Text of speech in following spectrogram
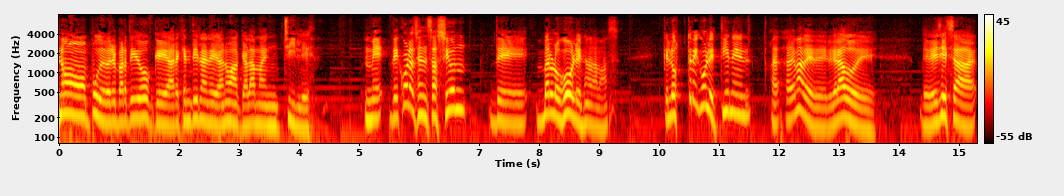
No pude ver el partido que Argentina le ganó a Calama en Chile. Me dejó la sensación de ver los goles nada más. Que los tres goles tienen, además de- del grado de, de belleza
